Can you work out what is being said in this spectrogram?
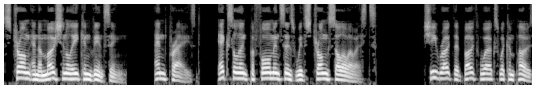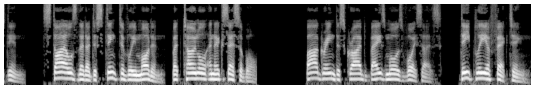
"...strong and emotionally convincing", and praised, "...excellent performances with strong soloists." She wrote that both works were composed in "...styles that are distinctively modern, but tonal and accessible." Bargreen described Bazemore's voice as deeply affecting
